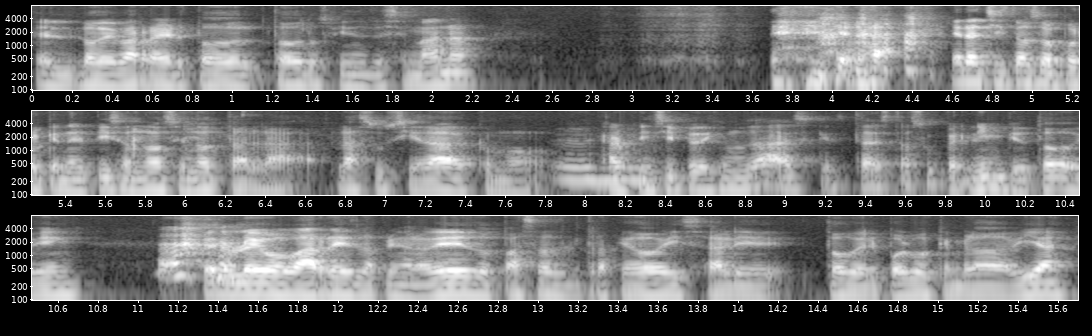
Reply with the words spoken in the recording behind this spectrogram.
el, lo de barrer todo, todos los fines de semana, era, era, chistoso porque en el piso no se nota la, la suciedad, como al principio dijimos, ah, es que está súper limpio, todo bien, pero luego barres la primera vez, lo pasas del trapeador y sale todo el polvo que en verdad había,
